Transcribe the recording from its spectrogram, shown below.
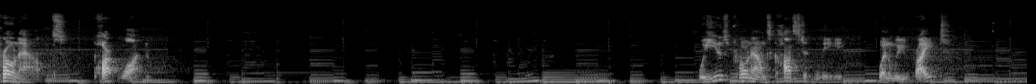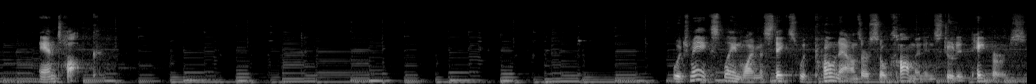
Pronouns, Part 1. We use pronouns constantly when we write and talk. Which may explain why mistakes with pronouns are so common in student papers.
